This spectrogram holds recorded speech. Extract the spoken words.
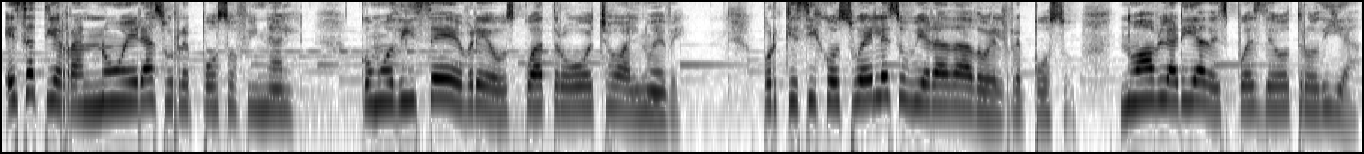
esa tierra no era su reposo final, como dice Hebreos 4:8 al 9. Porque si Josué les hubiera dado el reposo, no hablaría después de otro día.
